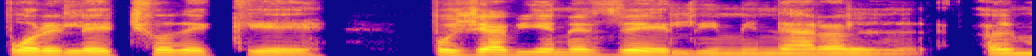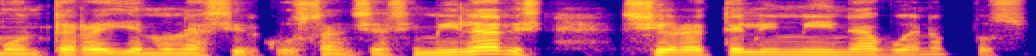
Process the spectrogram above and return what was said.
por el hecho de que pues ya vienes de eliminar al, Monterrey en unas circunstancias similares. Si ahora te elimina, bueno, pues,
